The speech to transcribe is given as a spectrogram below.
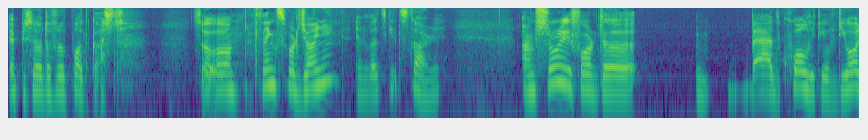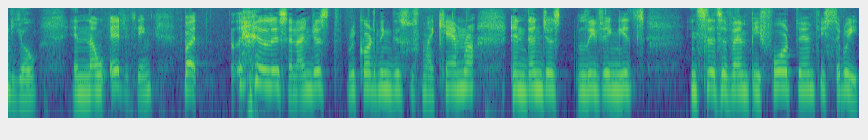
episode of the podcast. So, uh, thanks for joining, and let's get started. I'm sorry for the bad quality of the audio and no editing, but listen, I'm just recording this with my camera and then just leaving it instead of MP4 to MP3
